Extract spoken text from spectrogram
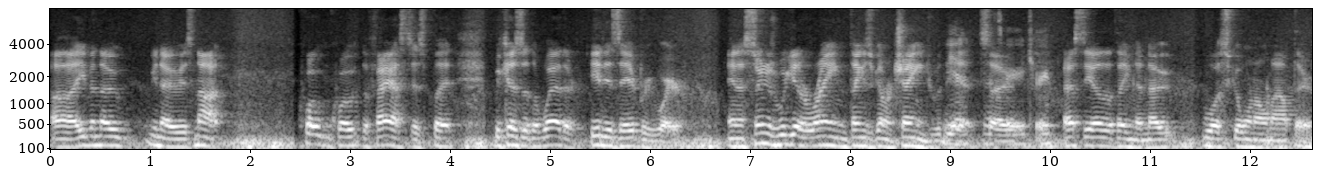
uh, even though you know it's not quote unquote the fastest, but because of the weather, it is everywhere. And as soon as we get a rain, things are going to change with Yeah, it. that's so that's very true. that's the other thing to note: what's going on out there.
